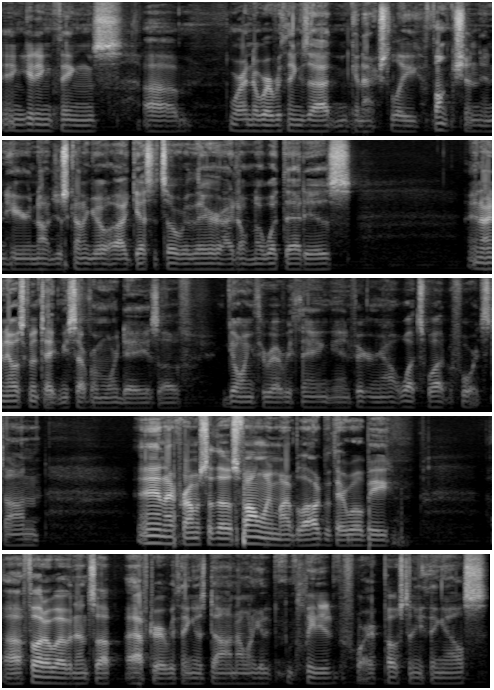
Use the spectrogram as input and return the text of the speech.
and getting things um, where I know where everything's at and can actually function in here and not just kind of go, I guess it's over there. I don't know what that is. And I know it's going to take me several more days of going through everything and figuring out what's what before it's done. And I promise to those following my blog that there will be uh, photo evidence up after everything is done. I want to get it completed before I post anything else.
